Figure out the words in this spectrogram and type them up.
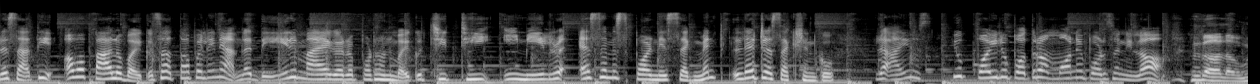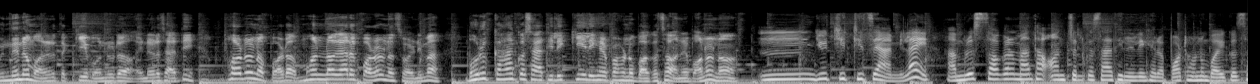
र साथी अब पालो भएको छ तपाईँले नै हामीलाई धेरै माया गरेर पठाउनु भएको चिठी इमेल र एसएमएस पढ्ने सेगमेन्ट लेटर सेक्सनको। र आयुष यो पहिलो पत्र मनै पर्छ नि ल। ल ल हुँदैन भनेर त के भन्नु र होइन र साथी? पढ न पढ मन लगाएर पढ न स्वर्णिमा। बरु कहाँको साथीले के लेखेर पठाउनु भएको छ भनेर भन न। यो चिठी चाहिँ हामीलाई हाम्रो सगरमाथा अञ्चलको साथीले लेखेर पठाउनु भएको छ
